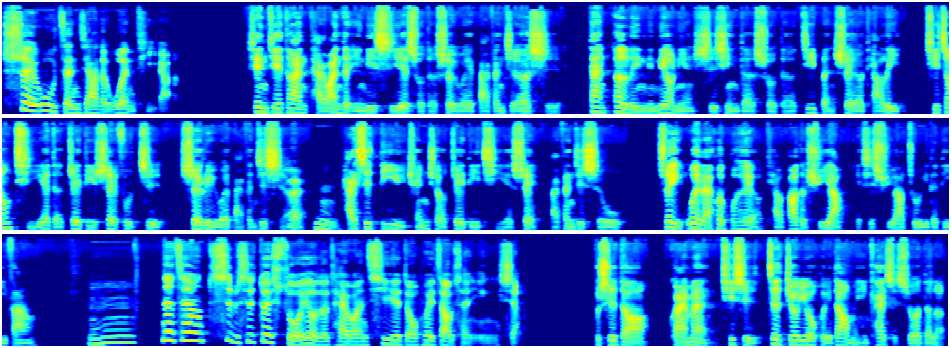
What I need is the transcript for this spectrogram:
税务增加的问题啊？现阶段台湾的盈利事业所得税为百分之二十，但二零零六年实行的所得基本税额条例，其中企业的最低税负制税率为百分之十二，嗯，还是低于全球最低企业税百分之十五，所以未来会不会有调高的需要，也是需要注意的地方。嗯，那这样是不是对所有的台湾企业都会造成影响？不是的哦，乖们，其实这就又回到我们一开始说的了。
